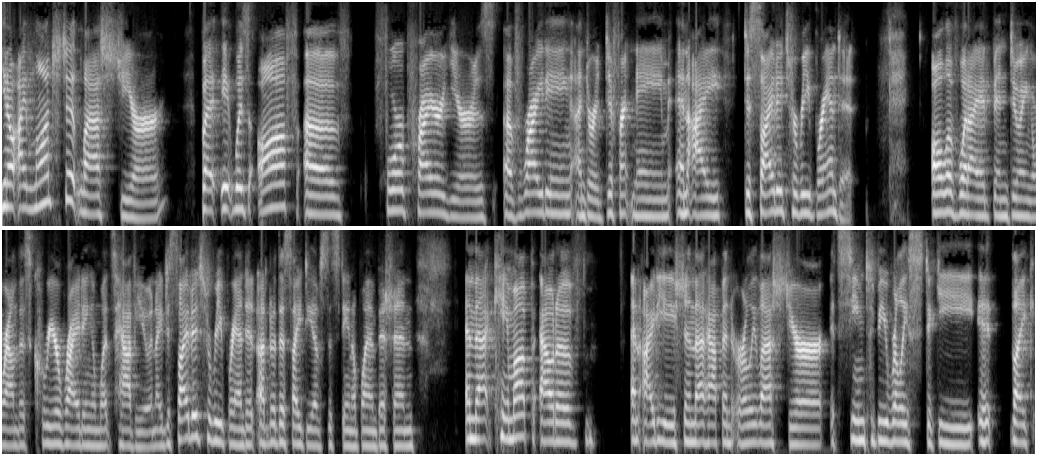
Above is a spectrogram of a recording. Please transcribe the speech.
you know, I launched it last year, but it was off of four prior years of writing under a different name. And I decided to rebrand it. All of what I had been doing around this career writing and what's have you. And I decided to rebrand it under this idea of sustainable ambition. And that came up out of an ideation that happened early last year. It seemed to be really sticky. It like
